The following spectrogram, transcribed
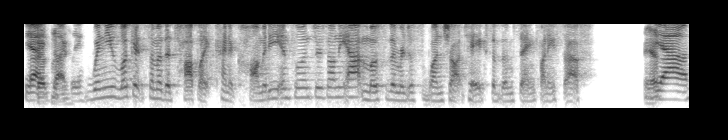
yeah Definitely. exactly when you look at some of the top like kind of comedy influencers on the app most of them are just one shot takes of them saying funny stuff Yeah. yeah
